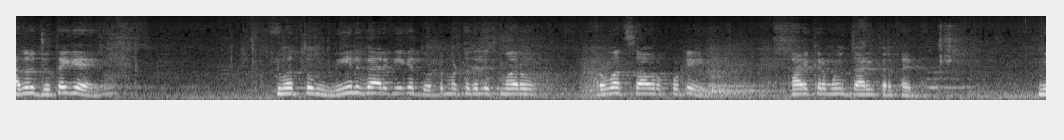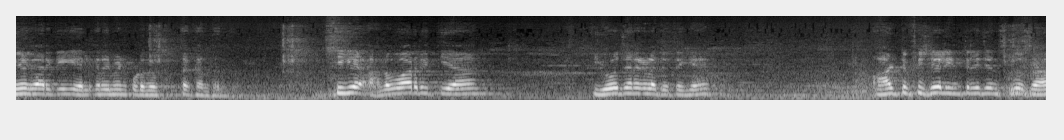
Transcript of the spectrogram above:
ಅದರ ಜೊತೆಗೆ ಇವತ್ತು ಮೀನುಗಾರಿಕೆಗೆ ದೊಡ್ಡ ಮಟ್ಟದಲ್ಲಿ ಸುಮಾರು ಅರವತ್ತು ಸಾವಿರ ಕೋಟಿ ಕಾರ್ಯಕ್ರಮ ಜಾರಿಗೆ ತರ್ತಾ ಇದ್ದ ಮೀನುಗಾರಿಕೆಗೆ ಎನ್ಕರೇಜ್ಮೆಂಟ್ ಕೊಡಬೇಕು ಅಂತಕ್ಕಂಥದ್ದು. ಹೀಗೆ ಹಲವಾರು ರೀತಿಯ ಯೋಜನೆಗಳ ಜೊತೆಗೆ ಆರ್ಟಿಫಿಷಿಯಲ್ ಇಂಟೆಲಿಜೆನ್ಸ್ಗೂ ಸಹ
